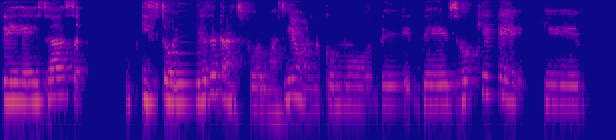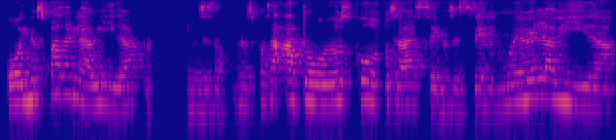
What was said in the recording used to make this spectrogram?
de esas historias de transformación, como de, de eso que, que, hoy nos pasa en la vida, nos, pasa a todos cosas, se nos, se nos mueve la vida,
